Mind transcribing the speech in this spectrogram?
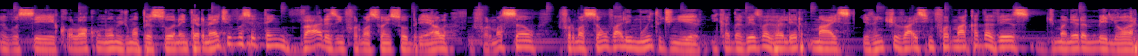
você coloca o nome de uma pessoa na internet e você tem várias informações sobre ela. Informação, informação vale muito dinheiro e cada vez vai valer mais. E a gente gente vai se informar cada vez de maneira melhor.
